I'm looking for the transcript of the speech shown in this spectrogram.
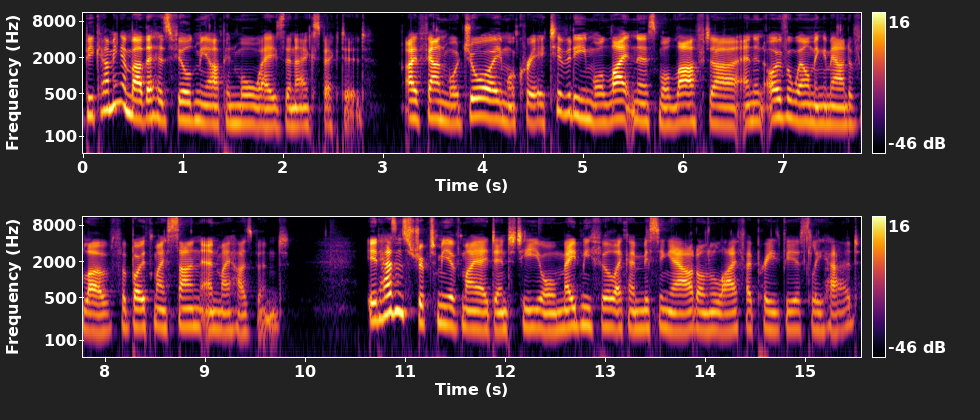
Becoming a mother has filled me up in more ways than I expected. I've found more joy, more creativity, more lightness, more laughter, and an overwhelming amount of love for both my son and my husband. It hasn't stripped me of my identity or made me feel like I'm missing out on the life I previously had.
